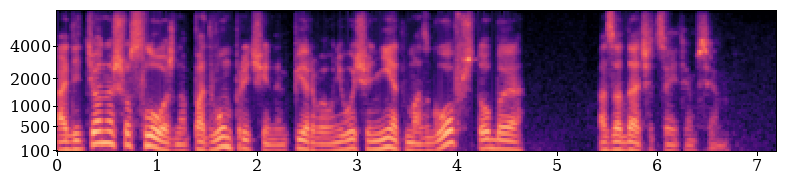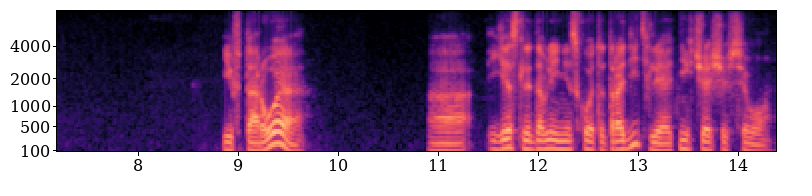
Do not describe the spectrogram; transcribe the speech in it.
А детенышу сложно по двум причинам. Первое, у него еще нет мозгов, чтобы озадачиться этим всем. И второе, а, если давление исходит от родителей, от них чаще всего,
